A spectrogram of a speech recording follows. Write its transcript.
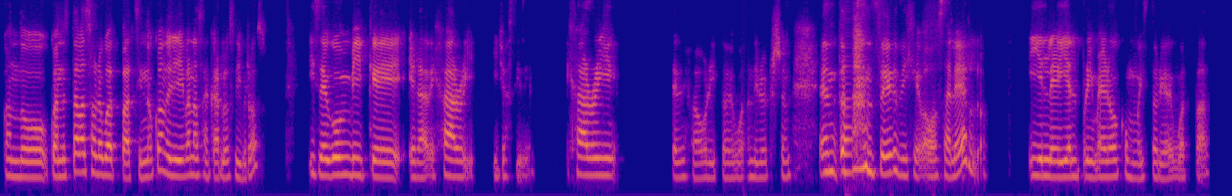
cuando, cuando estaba solo Wattpad, sino cuando ya iban a sacar los libros. Y según vi que era de Harry, y yo así de, Harry es mi favorito de One Direction. Entonces dije, vamos a leerlo. Y leí el primero como historia de Wattpad.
